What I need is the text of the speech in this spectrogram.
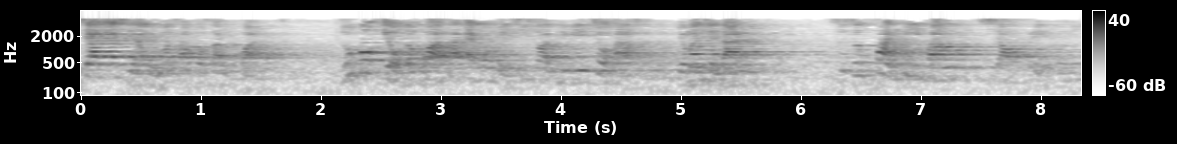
加加起来有没有超过三五万？如果有的话，在艾多美七十万 PV 就达成了，有没有简单？只是换地方消费而已，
